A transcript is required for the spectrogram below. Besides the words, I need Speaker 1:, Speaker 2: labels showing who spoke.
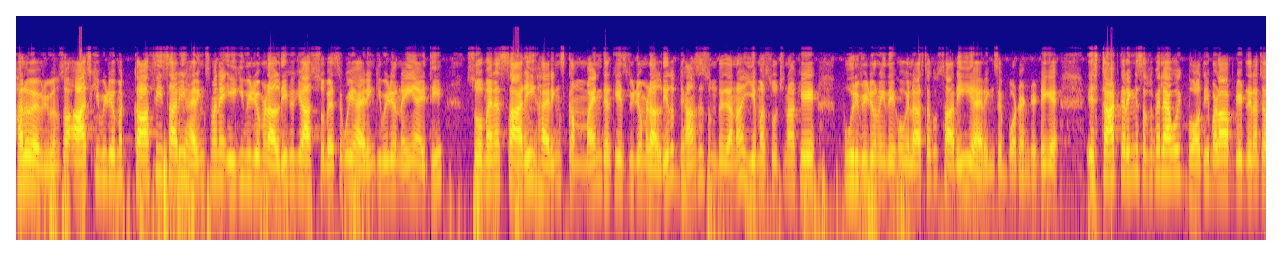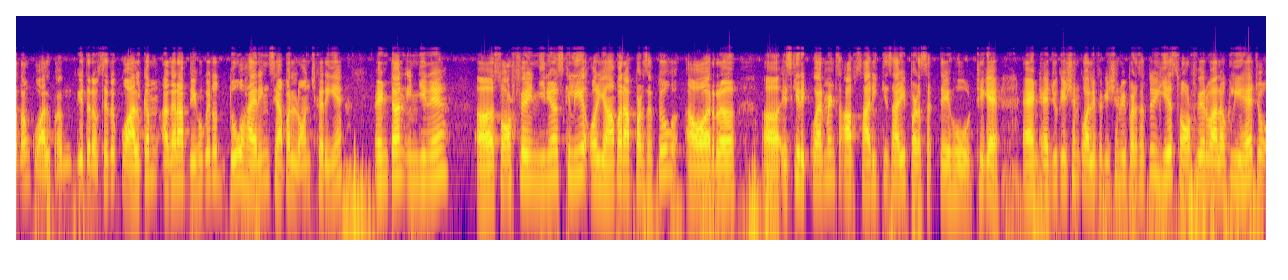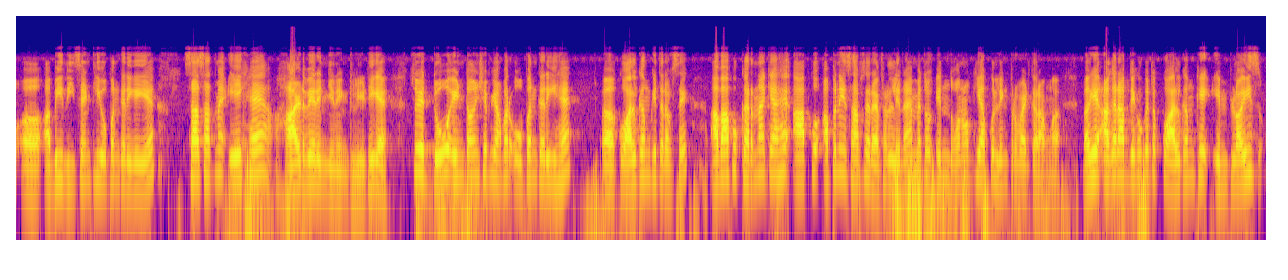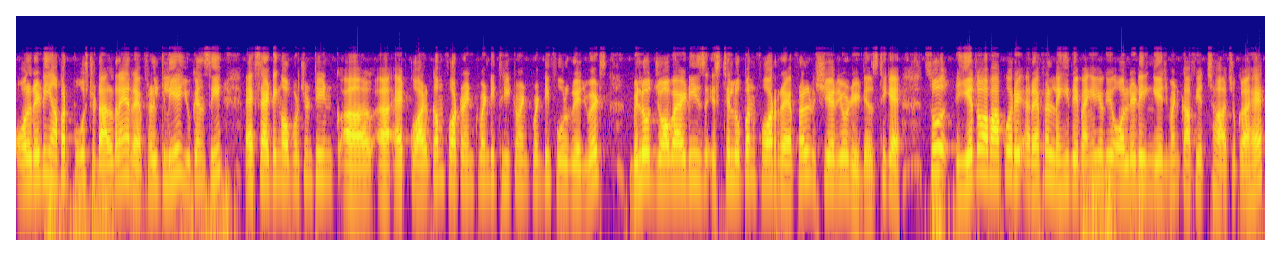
Speaker 1: Hello everyone so आज की video में काफ़ी सारी हायरिंग्स मैंने एक ही वीडियो में डाल दी क्योंकि आज सुबह से कोई हायरिंग की वीडियो नहीं आई थी। सो so, मैंने सारी हायरिंग्स कंबाइन करके इस वीडियो में डाल दी तो ध्यान से सुनते जाना। ये मत सोचना कि पूरी वीडियो नहीं देखोगे लास्ट तक। तो सारी ही हायरिंग्स इंपॉर्टेंट है ठीक है? स्टार्ट करेंगे। सबसे पहले आपको एक बहुत ही बड़ा अपडेट देना चाहता हूँ क्वालकम की तरफ़ से। तो क्वालकम अगर आप देखोगे तो दो हायरिंग्स यहाँ पर लॉन्च करी है। इंटर्न इंजीनियर सॉफ्टवेयर इंजीनियर्स के लिए और यहाँ पर आप पढ़ सकते हो। और uh, इसकी रिक्वायरमेंट्स आप सारी की सारी पढ़ सकते हो, ठीक है? एंड एजुकेशन क्वालिफिकेशन भी पढ़ सकते हो। ये सॉफ्टवेयर वालों के लिए है जो अभी रिसेंटली ओपन करी गई है। साथ साथ में एक है हार्डवेयर इंजीनियरिंग के लिए, ठीक है? सो so ये दो इंटर्नशिप यहाँ पर ओपन करी है। क्वालकम की तरफ़ से। अब आपको करना क्या है आपको अपने हिसाब से रेफरल लेना है। मैं तो इन दोनों की आपको लिंक प्रोवाइड कराऊँगा। बाकी अगर आप देखोगे तो क्वालकम के एम्प्लॉइज ऑलरेडी यहाँ पर पोस्ट डाल रहे हैं रेफरल के लिए। You can see exciting opportunity in at Qualcomm for 2023 2024 graduates below job IDs still open for referral share your details ठीक है? सो so, ये तो अब आपको रेफरल नहीं दे पाएँगे क्योंकि ऑलरेडी इंगेजमेंट काफ़ी अच्छा आ चुका है।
